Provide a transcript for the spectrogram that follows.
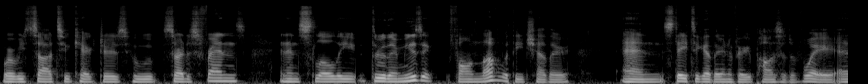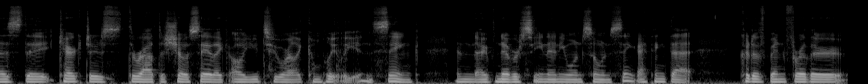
where we saw two characters who start as friends and then slowly through their music fall in love with each other and stay together in a very positive way as the characters throughout the show say like oh you two are like completely in sync and I've never seen anyone so in sync. I think that could have been further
